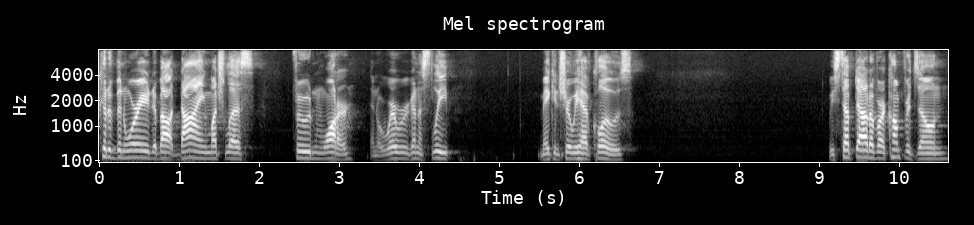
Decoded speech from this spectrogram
could have been worried about dying, much less food and water, and where we we're going to sleep, making sure we have clothes. We stepped out of our comfort zone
